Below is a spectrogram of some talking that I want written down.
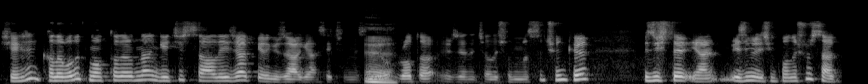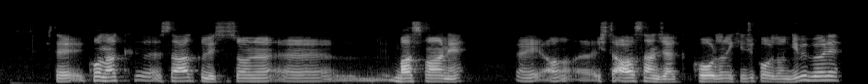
şehrin kalabalık noktalarından geçiş sağlayacak bir güzergah seçilmesi, Evet. rota üzerine çalışılması. Çünkü biz işte yani İzmir için konuşursak işte Konak, e, Saat Kulesi, sonra e, Basmane, e, işte Alsancak, Kordon, ikinci Kordon gibi böyle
